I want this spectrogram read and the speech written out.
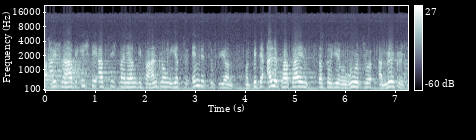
Inzwischen habe ich die Absicht, meine Herren, die Verhandlungen hier zu Ende zu führen und bitte alle Parteien, das durch ihre Ruhe zu ermöglichen.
